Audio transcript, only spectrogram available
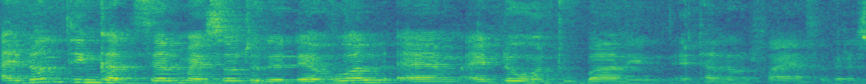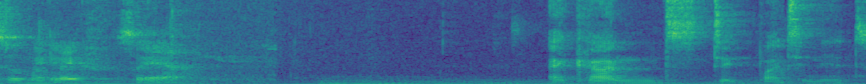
I don't think I'd sell my soul to the devil. Um, I don't want to burn in eternal fire for the rest of my life. So yeah. I can't take part in it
